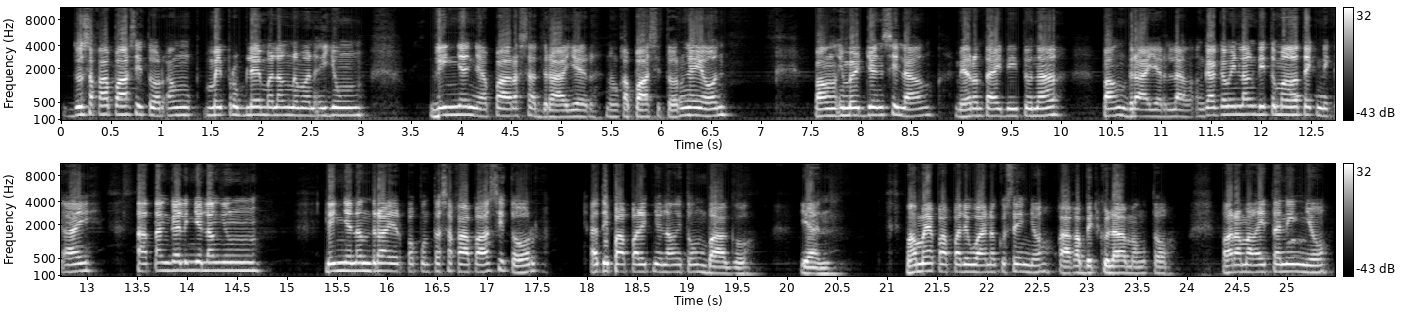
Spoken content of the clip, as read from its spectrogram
do sa capacitor, ang may problema lang naman ay yung linya niya para sa dryer ng capacitor. Ngayon, pang emergency lang, meron tayo dito na pang dryer lang. Ang gagawin lang dito mga technique ay tatanggalin nyo lang yung linya ng dryer papunta sa capacitor at ipapalit nyo lang itong bago. Yan. Mamaya papaliwanag ko sa inyo, kakabit ko lamang to para makita ninyo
